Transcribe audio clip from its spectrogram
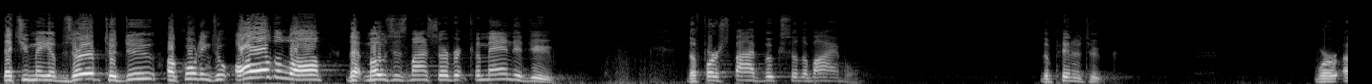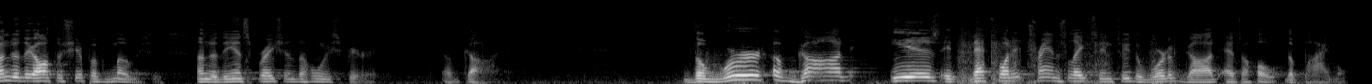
that you may observe to do according to all the law that Moses my servant commanded you. The first five books of the Bible the Pentateuch, were under the authorship of Moses, under the inspiration of the Holy Spirit of God. The Word of God is, it, that's what it translates into, the Word of God as a whole, the Bible.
